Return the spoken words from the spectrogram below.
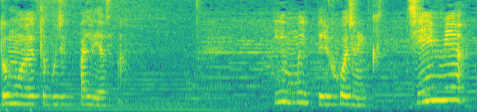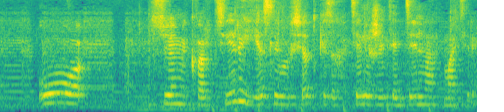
Думаю, это будет полезно. И мы переходим к теме о съеме квартиры, если вы все-таки захотели жить отдельно от матери.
